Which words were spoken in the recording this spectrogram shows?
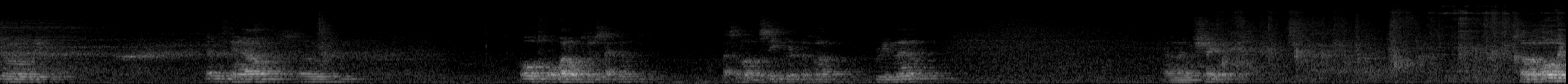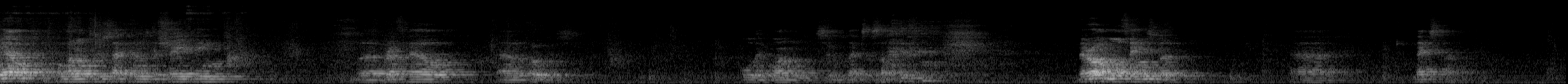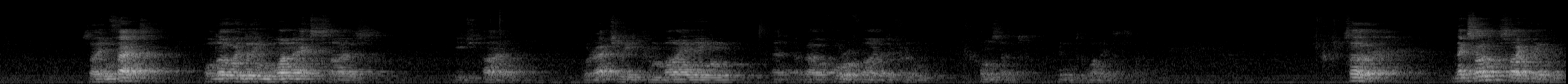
Slowly, everything else. next time. So in fact, although we're doing one exercise each time, we're actually combining uh, about four or five different concepts into one exercise. So, next one, cycling.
